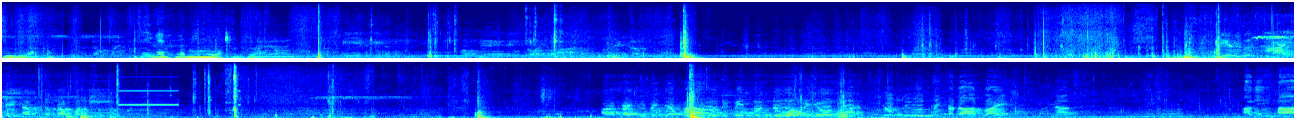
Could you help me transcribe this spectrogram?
มีหมวกอะนี่ไง เรามีหมวกอยู่ว้าวอ่าใครที่เป็นเจ้าภาพหรือนิมิตหนุนดวงให้โยมนะโยมถือแผ่นกระดาษไว้นะอธิษฐาน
